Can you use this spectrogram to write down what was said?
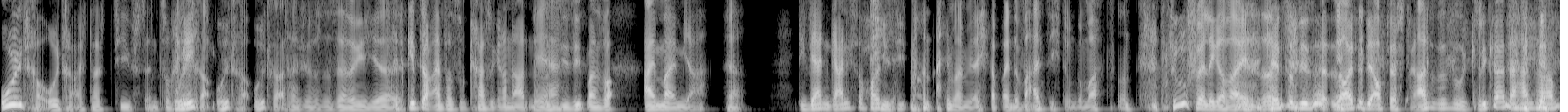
ultra, ultra attraktiv sind, so Ultra, richtig. ultra, ultra attraktiv. Das ist ja wirklich hier. Es gibt auch einfach so krasse Granaten, also Ja. die sieht man so einmal im Jahr. Ja. Die werden gar nicht so die häufig. sieht man einmal im Jahr. Ich habe eine Wahlsichtung gemacht und zufälligerweise. Kennst du diese Leute, die auf der Straße sitzen, so Klicker in der Hand haben?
